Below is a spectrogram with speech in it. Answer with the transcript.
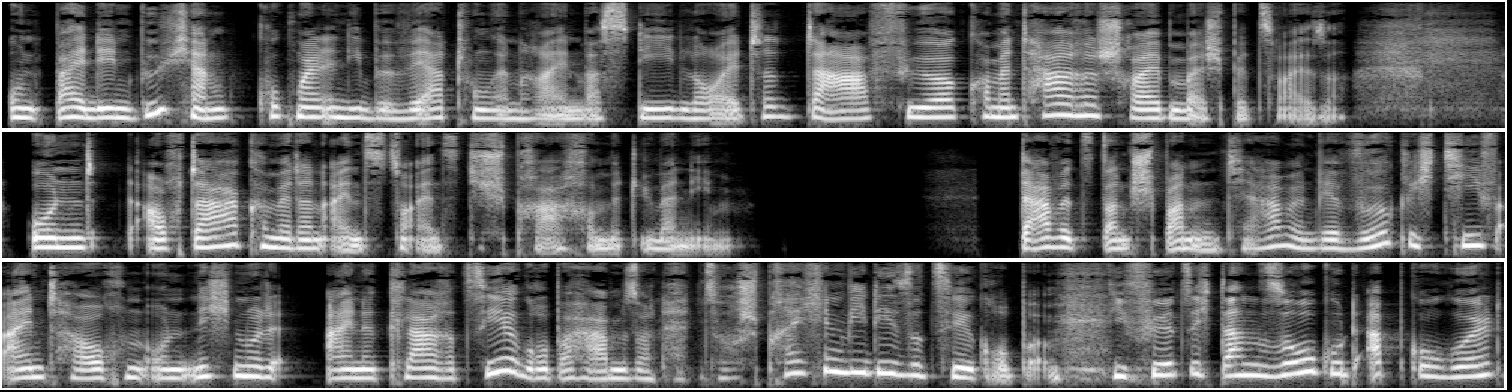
Und bei den Büchern, guck mal in die Bewertungen rein, was die Leute da für Kommentare schreiben beispielsweise. Und auch da können wir dann eins zu eins die Sprache mit übernehmen da wird's dann spannend, ja, wenn wir wirklich tief eintauchen und nicht nur eine klare Zielgruppe haben, sondern so sprechen wie diese Zielgruppe. Die fühlt sich dann so gut abgeholt,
